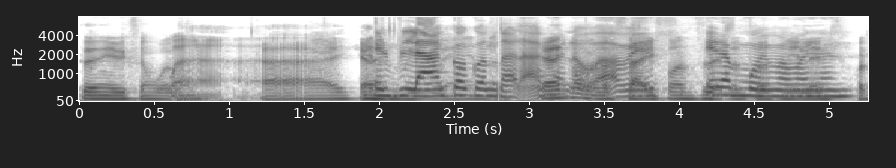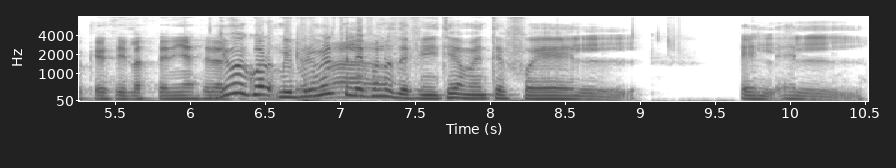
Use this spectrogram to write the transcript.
Sony Ericsson Walkman. Wow. Ay, Eran El blanco con naranja, no mames. Era muy 2000s, mamalón. Porque si los tenías Yo me acuerdo, mi primer wow. teléfono definitivamente fue el, el, el,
